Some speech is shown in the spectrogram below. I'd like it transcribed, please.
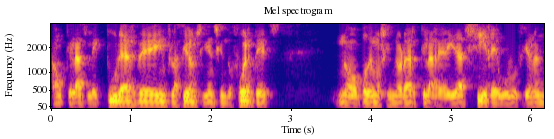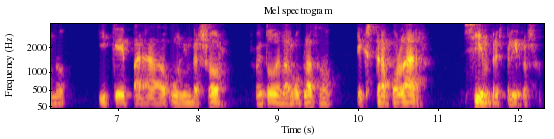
aunque las lecturas de inflación siguen siendo fuertes, no podemos ignorar que la realidad sigue evolucionando y que para un inversor, sobre todo de largo plazo, extrapolar siempre es peligroso.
